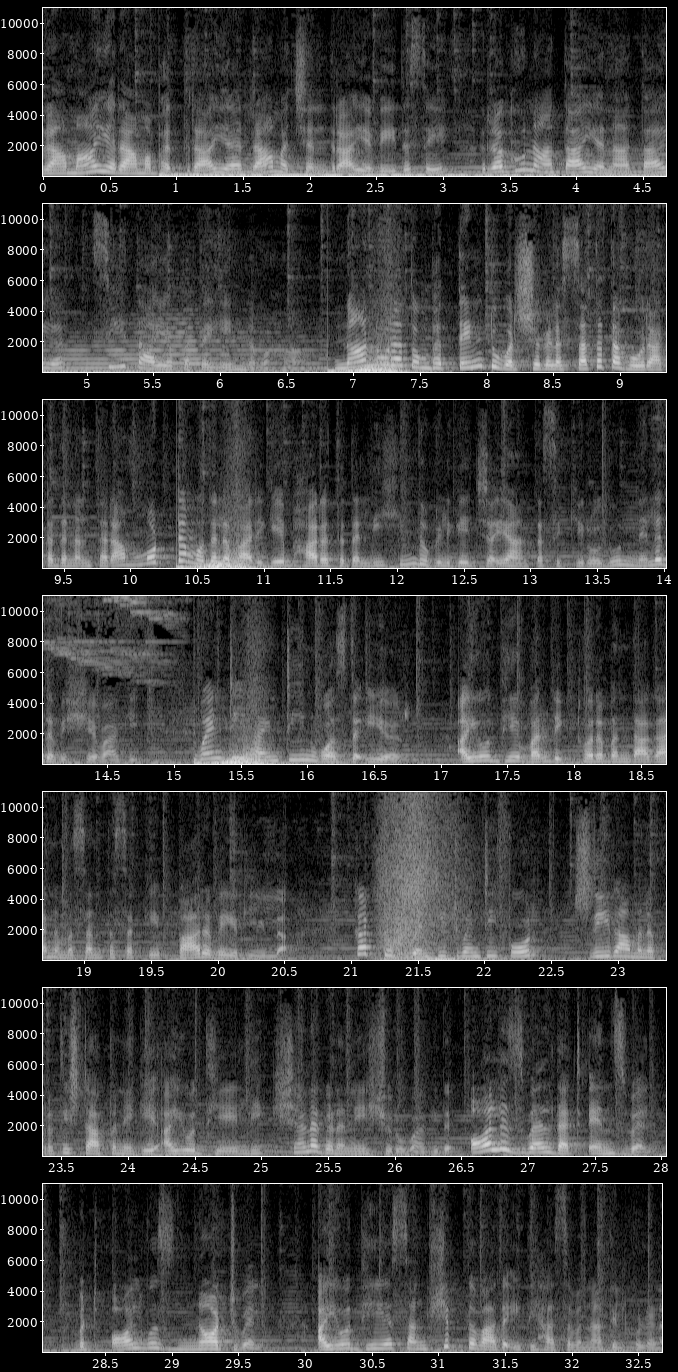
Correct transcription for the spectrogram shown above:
ರಾಮಾಯ ರಾಮಭದ್ರಾಯ, ರಾಮಚಂದ್ರಾಯ ವೇದಸೆ, ರಘುನಾಥಾಯ ನಾಥಾಯ, ಸೀತಾಯ ಪತಯೇ ನಮಃ. ನಾನ್ನೂರ ತೊಂಬತ್ತೆಂಟು ವರ್ಷಗಳ ಸತತ ಹೋರಾಟದ ನಂತರ ಮೊಟ್ಟ ಮೊದಲ ಬಾರಿಗೆ ಭಾರತದಲ್ಲಿ ಹಿಂದೂಗಳಿಗೆ ಜಯ ಅಂತ ಸಿಕ್ಕಿರೋದು ನೆಲದ ವಿಷಯವಾಗಿ. Twenty nineteen was the year Ayodhya verdict ಹೊರಬಂದಾಗ ನಮ್ಮ ಸಂತಸಕ್ಕೆ ಪಾರವೇ ಇರಲಿಲ್ಲ. Cut to twenty twenty four ಶ್ರೀರಾಮನ ಪ್ರತಿಷ್ಠಾಪನೆಗೆ ಅಯೋಧ್ಯೆಯಲ್ಲಿ ಕ್ಷಣಗಣನೆ ಶುರುವಾಗಿದೆ. All is well that ends well but all was not well ಅಯೋಧ್ಯೆಯ ಸಂಕ್ಷಿಪ್ತವಾದ ಇತಿಹಾಸವನ್ನ ತಿಳ್ಕೊಳ್ಳೋಣ.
